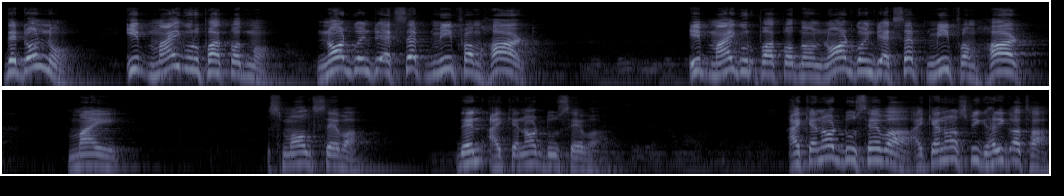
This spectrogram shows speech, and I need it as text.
They don't know. If my Guru Padma not going to accept me from heart, if my Guru Padma not going to accept me from heart, my small seva, then I cannot do seva. I cannot do seva, I cannot speak Harikatha.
